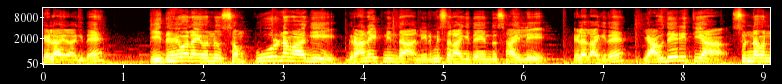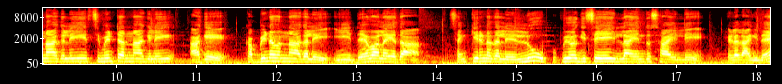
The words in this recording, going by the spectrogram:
ಹೇಳಲಾಗಿದೆ. ಈ ದೇವಾಲಯವನ್ನು ಸಂಪೂರ್ಣವಾಗಿ ಗ್ರಾನೈಟ್ನಿಂದ ನಿರ್ಮಿಸಲಾಗಿದೆ ಎಂದು ಸಹ ಇಲ್ಲಿ ಹೇಳಲಾಗಿದೆ. ಯಾವುದೇ ರೀತಿಯ ಸುಣ್ಣವನ್ನಾಗಲಿ, ಸಿಮೆಂಟನ್ನಾಗಲಿ, ಹಾಗೆ ಕಬ್ಬಿಣವನ್ನಾಗಲಿ ಈ ದೇವಾಲಯದ ಸಂಕೀರ್ಣದಲ್ಲಿ ಎಲ್ಲೂ ಉಪಯೋಗಿಸೇ ಇಲ್ಲ ಎಂದು ಸಹ ಇಲ್ಲಿ ಹೇಳಲಾಗಿದೆ.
